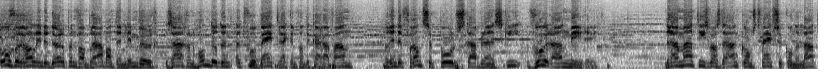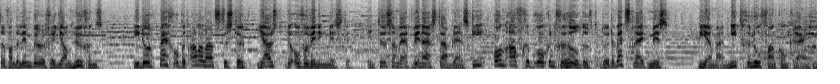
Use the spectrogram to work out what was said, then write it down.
Overal in de dorpen van Brabant en Limburg zagen honderden het voorbijtrekken van de karavaan waarin de Franse Paul Stablinski vooraan meereed. Dramatisch was de aankomst vijf seconden later van de Limburger Jan Hugens, die door pech op het allerlaatste stuk juist de overwinning miste. Intussen werd winnaar Stablinski onafgebroken gehuldigd door de wedstrijdmis, die er maar niet genoeg van kon krijgen.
